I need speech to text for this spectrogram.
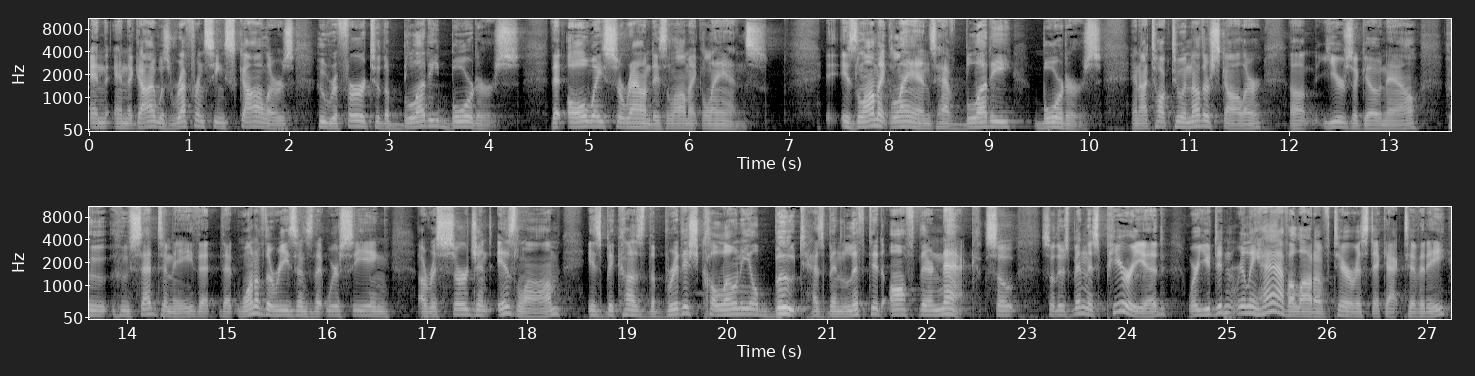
And, and the guy was referencing scholars who refer to the bloody borders that always surround Islamic lands. Islamic lands have bloody borders. And I talked to another scholar um, years ago now who, who said to me that, that one of the reasons that we're seeing a resurgent Islam is because the British colonial boot has been lifted off their neck. So, so there's been this period where you didn't really have a lot of terroristic activity.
